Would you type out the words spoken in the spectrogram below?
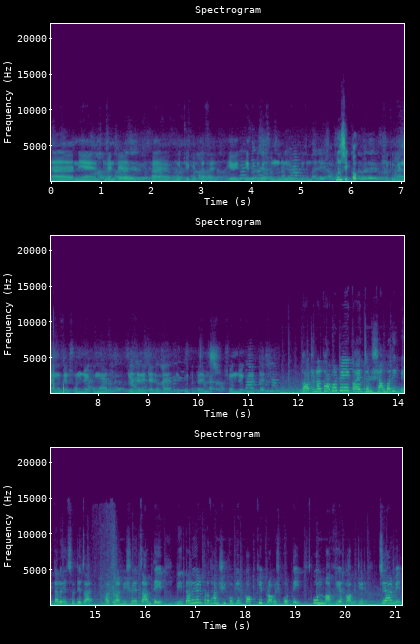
তা নিয়ে স্টুডেন্টে হইচই করতেছে। এই এতটুকু শুনলাম এখন পর্যন্ত। কোন শিক্ষক? শিক্ষকের নাম হচ্ছে সঞ্জয় কুমার। কি জানি টাইটেলটা ঠিক করতে পারিনি সঞ্জয় কুমার দাস। ঘটনার খবর পেয়ে কয়েকজন সাংবাদিক বিদ্যালয়ে ছুটে যায়। ঘটনার বিষয়ে জানতে বিদ্যালয়ের প্রধান শিক্ষকের কক্ষে প্রবেশ করতে স্কুল মাফিয়া কমিটির চেয়ারম্যান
